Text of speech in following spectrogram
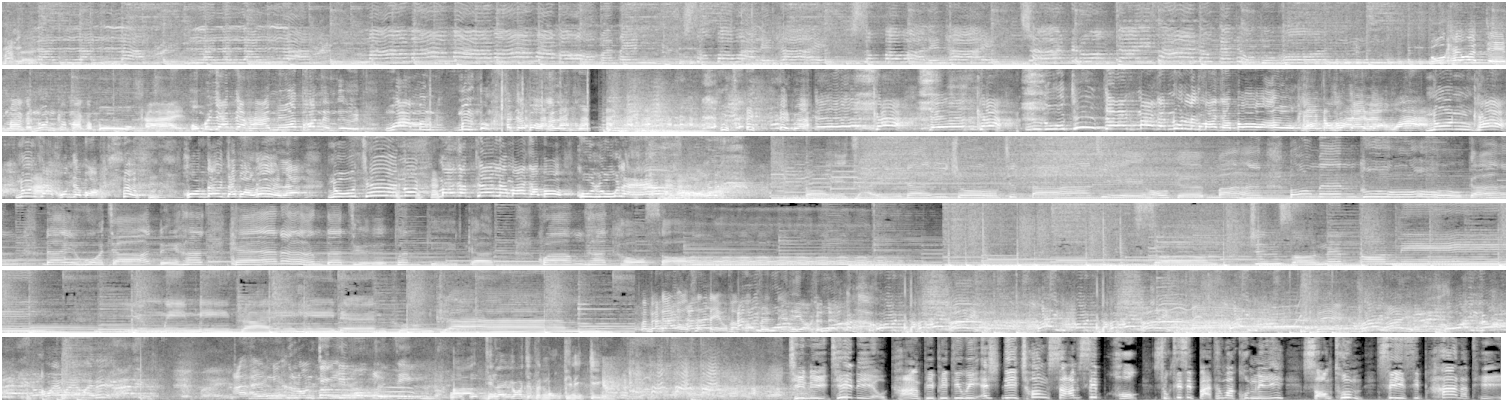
ไม่ลาลาลาลาลาลาลามา ว่าเจนมากับนุ่นกับมากับโบ ใช่ ผมพยายามจะหาเนื้อท่อนอื่นๆ ว่ามึงมึงต้องการจะบอกอะไรกูใช่ไหมเจนค่ะเจนค่ะดูที่เจนมากับนุ่นหรือมากับโบเออโอเคเขาต้องเข้าใจการจะแล้วบอกว่า นุ่นค่ะ นุ่นค่ะคงจะบอกคงต้องจะบอกเรื่องอื่นแล้วหนูชื่อนุ่นมากับเจนหรือมากับโบกูรู้แล้วสองนะน้อยใจในโชคชะตาที่เขาเกิดมา จากได้หัก แค่นั้นแต่ถือเพิ่นกีดกัน ความหักเขาสองโสดจึงโสดในตอนนี้ ยังไม่มีใครให้เดินควงกันมันเป็นการออกสเต็ปครับอะไรเป็นพิธีออกสเต็ปหัวมันคนเฮ้ยเฮ้ยคนเฮ้ย จริง ทีแรกก็ว่าจะเป็นมุกทีนี้จริง ที่นี่ที่เดียวทาง PPTV HD ช่อง 36 สุขที่ 18ธันวาคมนี้ 2 ทุ่ม 45 นาที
